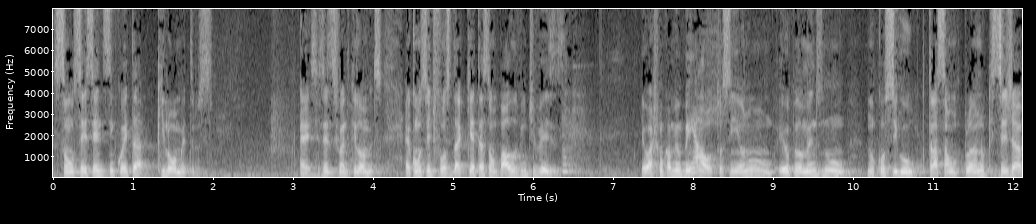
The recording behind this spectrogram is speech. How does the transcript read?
são 650 quilômetros. É, 650 quilômetros. É como se a gente fosse daqui até São Paulo 20 vezes. Eu acho é um caminho bem alto, assim. Eu, não, eu pelo menos, não, não consigo traçar um plano que seja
